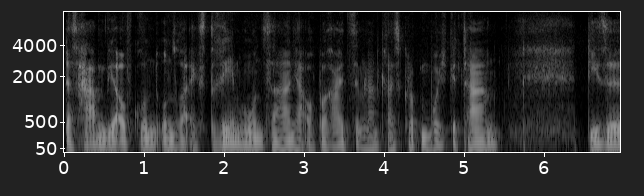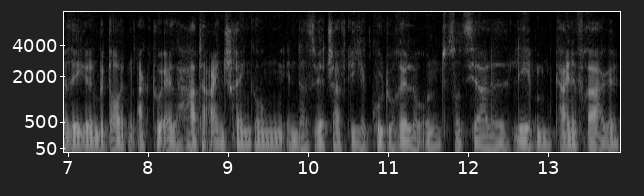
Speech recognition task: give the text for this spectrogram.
Das haben wir aufgrund unserer extrem hohen Zahlen ja auch bereits im Landkreis Kloppenburg getan. Diese Regeln bedeuten aktuell harte Einschränkungen in das wirtschaftliche, kulturelle und soziale Leben, keine Frage.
